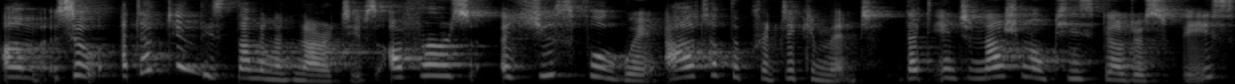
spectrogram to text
Um, so, adapting these dominant narratives offers a useful way out of the predicament that international peace builders face,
